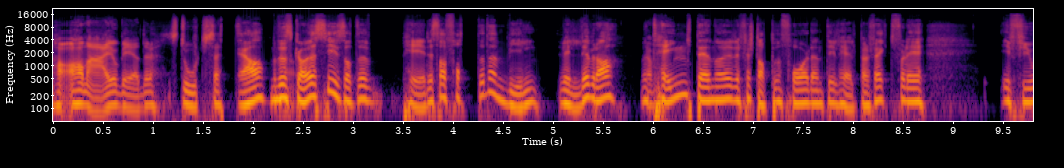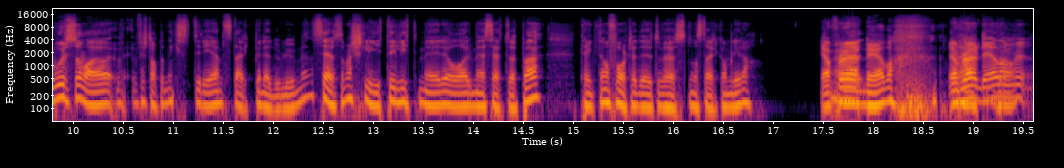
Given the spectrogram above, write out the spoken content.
han, er jo bedre, stort sett. Ja, men det skal jo sies at Perez har fått til den bilen veldig bra. Men tenk det når Verstappen får den til helt perfekt. Fordi i fjor så var jo Verstappen ekstremt sterk med Red Bull Lumen. Men ser ut som han sliter litt mer i år med setupet. Tenk når han får til det utover høsten, hvor sterk han blir. da. Ja, for det er det, da. ja, for det er Det da, med,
